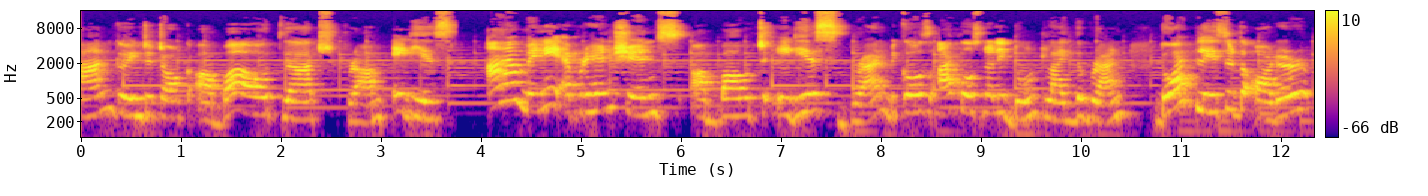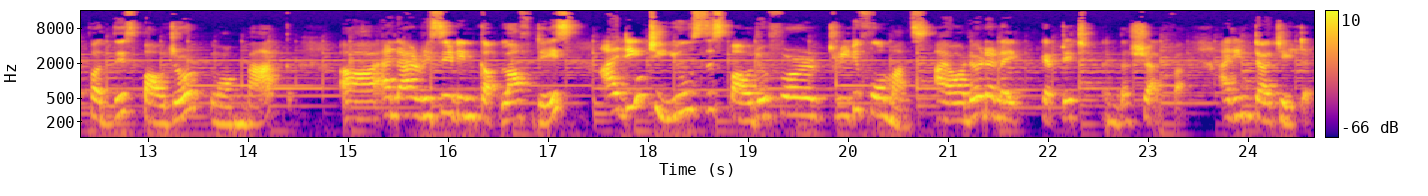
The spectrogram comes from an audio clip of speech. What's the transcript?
I'm going to talk about that from ADS. I have many apprehensions about ADS brand because I personally don't like the brand though I placed the order for this powder long back uh, and I received in couple of days. I didn't use this powder for 3 to 4 months. I ordered and I kept it in the shelf. I didn't touch it.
